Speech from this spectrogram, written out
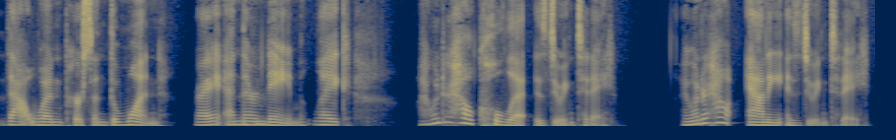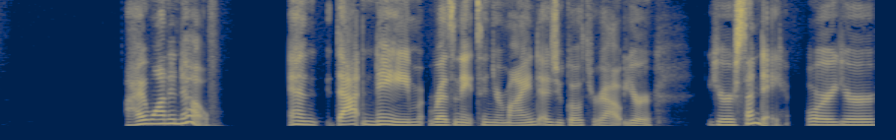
That one person, the one, right? And their mm-hmm. name. Like, I wonder how Colette is doing today. I wonder how Annie is doing today. I want to know. And that name resonates in your mind as you go throughout your your Sunday or your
